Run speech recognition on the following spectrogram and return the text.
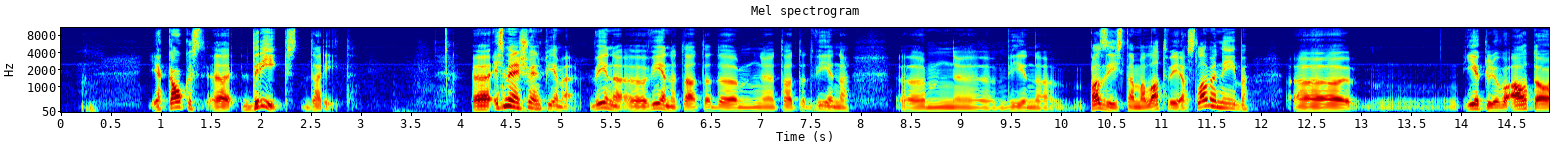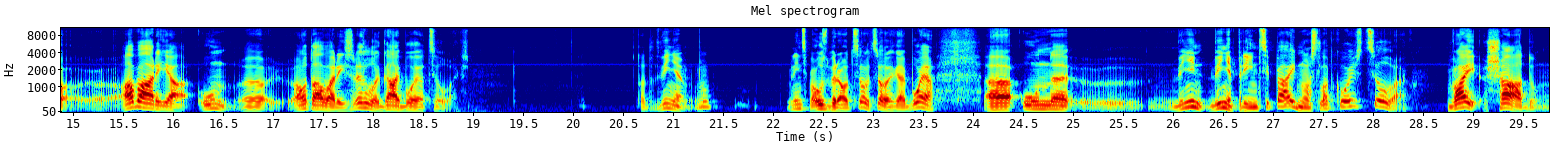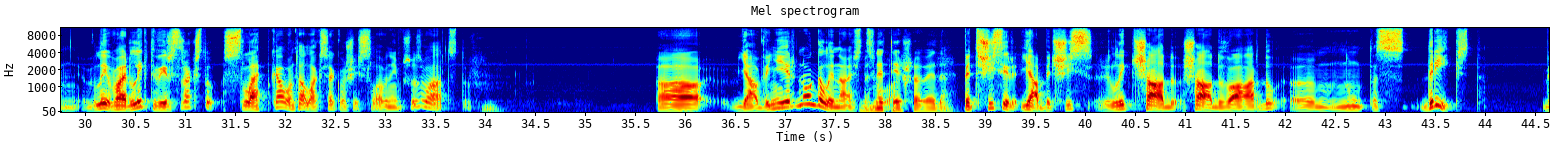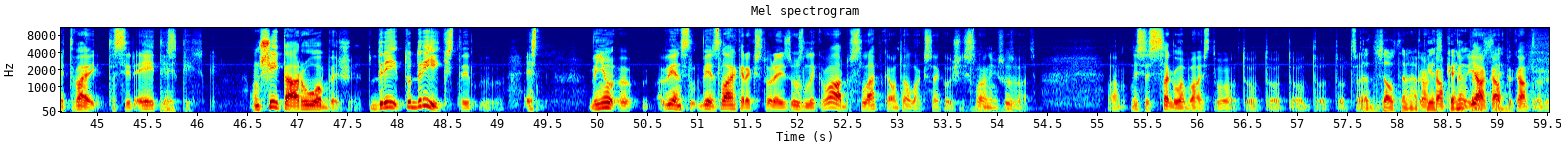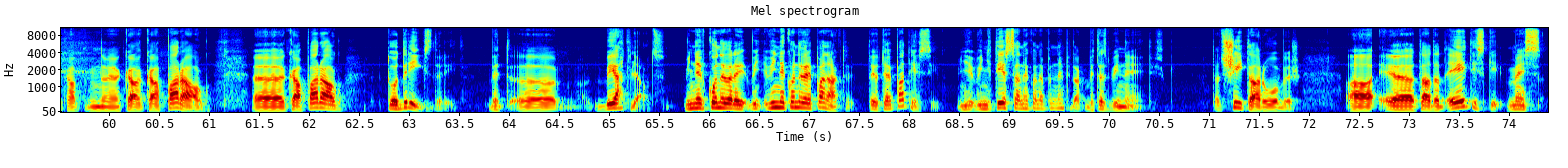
Ja kaut kas uh, drīkst darīt, uh, es minēšu vienu piemēru. Viena, viena tā tad, um, tā tad viena, um, viena pazīstama Latvijā slavenība iekļuva auto avārijā un auto avārijas rezultātā gāja bojā cilvēks. Tātad viņa, nu, principā uzbrauca cilvēks, cilvēks gāja bojā, uh, un uh, viņa, viņa principā ir noslapkojusi cilvēku. Vai šādu, vai ir likt virsrakstu slepkava un tālāk seko šīs slavenības uzvārds tur? Uh, jā, viņi ir nogalinājusi Bet cilvēku. netiešā veidā. Bet šis ir, jā, bet šis likt šādu, šādu vārdu, um, nu, tas drīkst. Bet vai tas ir ētiski? Ētiski. Un šī tā robeža. Tu, drī, tu drīksti. Viņu uh, viens, viens laikraksts toreiz uzlika vārdu slepkā un tālāk sekoja šīs slavenības uzvārds. Um, Es esmu saglabājis to, to, to, to, to, to Tāda zeltainā kā, kā, pieskaņa jā, kā, kā, kā, kā, kā paraugu. Uh, Kā paraugu to drīkst darīt. Bet uh, bija atļauts. Viņi neko nevarēja, viņi, viņi neko nevarēja panākt. Tev tā ir patiesība. Viņi, viņi tiesā neko nepa- nepanākt, bet tas bija neētiski. Tad šī tā robeža. Tātad ētiski mēs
